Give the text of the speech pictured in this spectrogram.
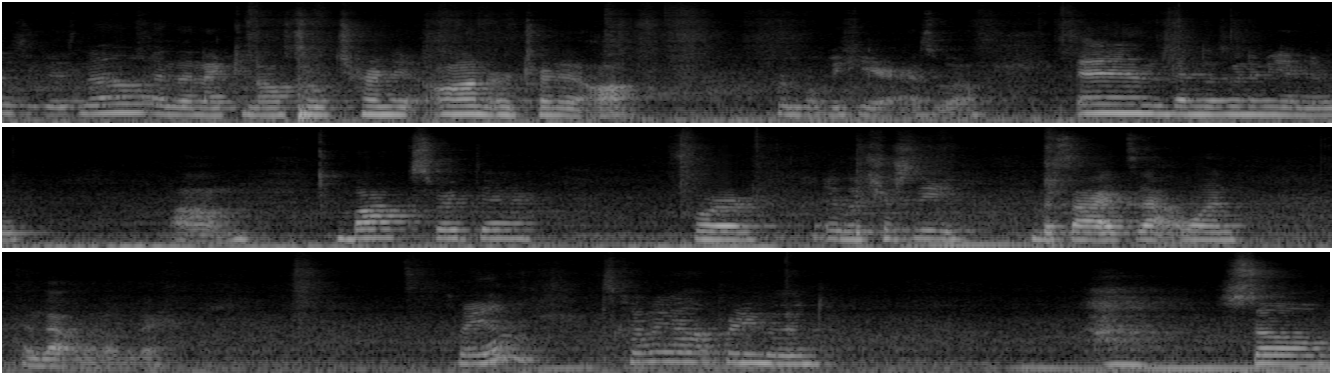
as you guys know, and then I can also turn it on or turn it off from over here as well. And then there's gonna be a new um, box right there for electricity besides that one and that one over there. So yeah, it's coming out pretty good. So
